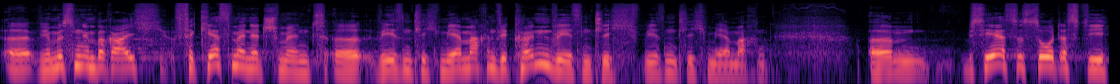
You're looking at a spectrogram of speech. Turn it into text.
Äh, wir müssen im Bereich Verkehrsmanagement äh, wesentlich mehr machen. Wir können wesentlich, wesentlich mehr machen. Ähm, bisher ist es so, dass die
